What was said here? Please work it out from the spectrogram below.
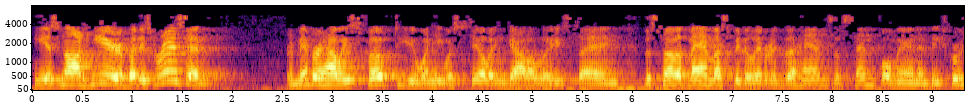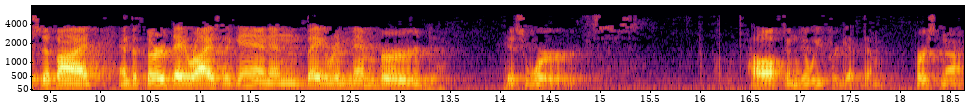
He is not here, but is risen. Remember how he spoke to you when he was still in Galilee, saying, The Son of Man must be delivered into the hands of sinful men and be crucified, and the third day rise again. And they remembered his words. How often do we forget them? Verse 9.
